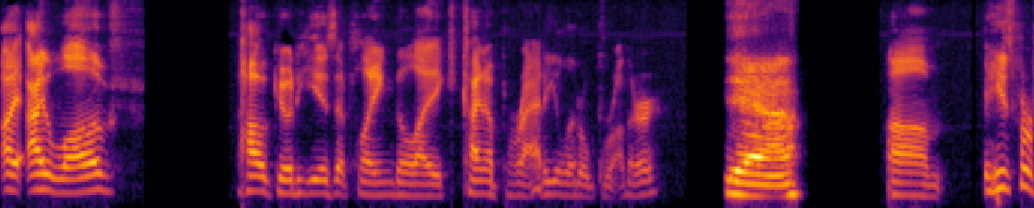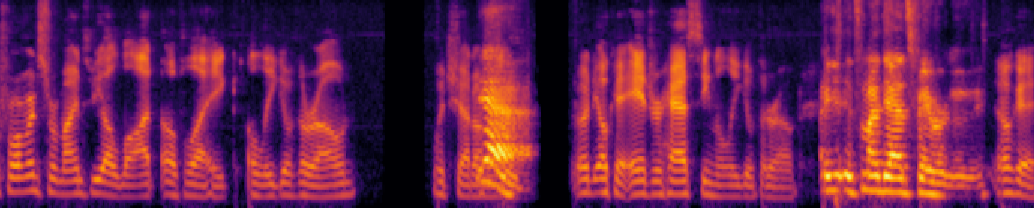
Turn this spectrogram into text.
I I love how good he is at playing the like kind of bratty little brother. Yeah. Um, his performance reminds me a lot of like a League of Their Own, which I don't. Yeah. Know. Okay, Andrew has seen a League of Their Own. It's my dad's favorite movie. Okay.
